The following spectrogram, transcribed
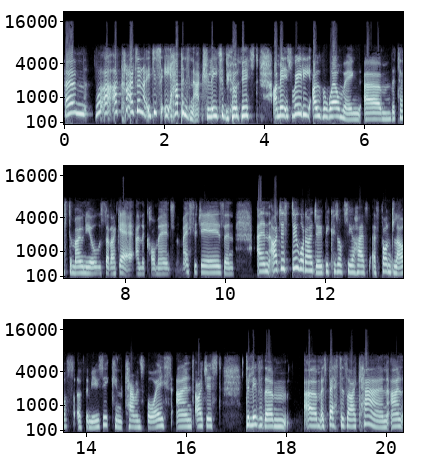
Um, well, I, I, I, don't know. It just it happens naturally, to be honest. I mean, it's really overwhelming um, the testimonials that I get and the comments and the messages, and and I just do what I do because obviously I have a fond love of the music and Karen's voice, and I just deliver them um, as best as I can. And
